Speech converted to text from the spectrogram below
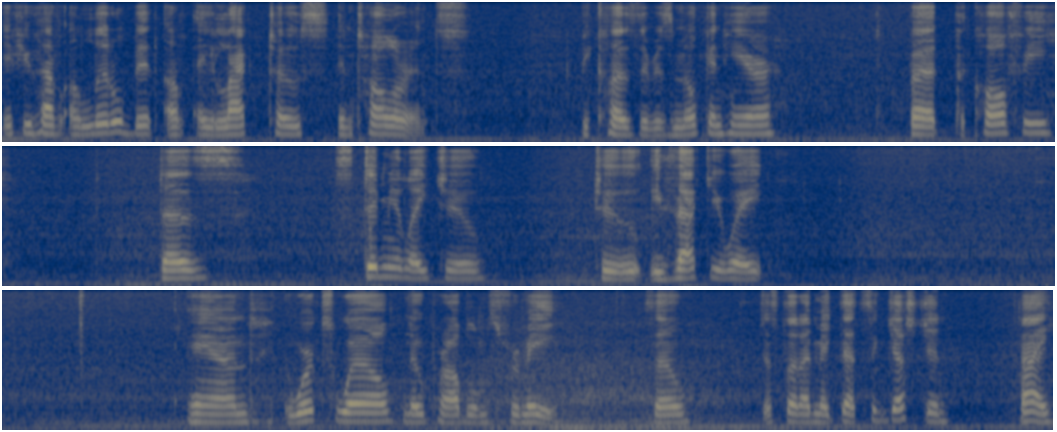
if you have a little bit of a lactose intolerance because there is milk in here but the coffee does stimulate you to evacuate. And it works well no problems for me. So just thought I'd make that suggestion. Bye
